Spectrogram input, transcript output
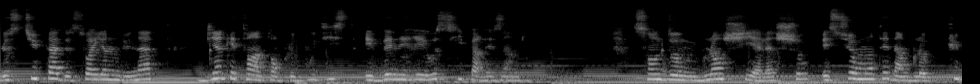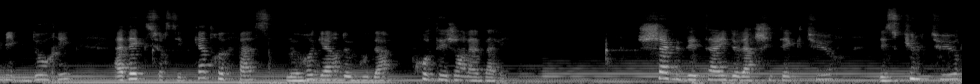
Le stupa de Swayanbunat, bien qu'étant un temple bouddhiste, est vénéré aussi par les hindous. Son dôme blanchi à la chaux est surmonté d'un bloc cubique doré avec sur ses quatre faces le regard de Bouddha protégeant la vallée. Chaque détail de l'architecture, des sculptures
